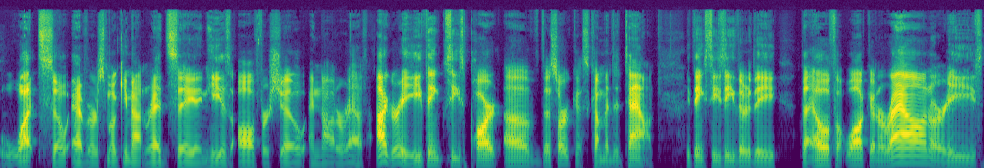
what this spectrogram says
whatsoever. Smoky Mountain Red saying he is all for show and not a ref. I agree. He thinks he's part of the circus coming to town. He thinks he's either the the elephant walking around or he's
